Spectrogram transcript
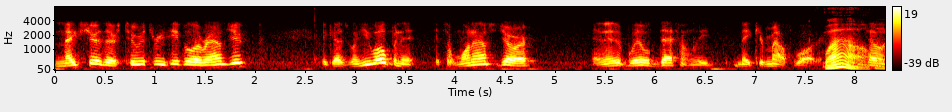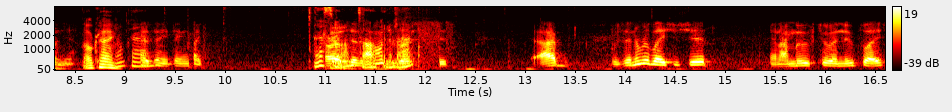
Make sure there's two or three people around you because when you open it, it's a one ounce jar and it will definitely make your mouth water. Wow. I'm telling you. Okay. Okay. Has anything like That's what I'm talking about. is I was in a relationship and I moved to a new place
